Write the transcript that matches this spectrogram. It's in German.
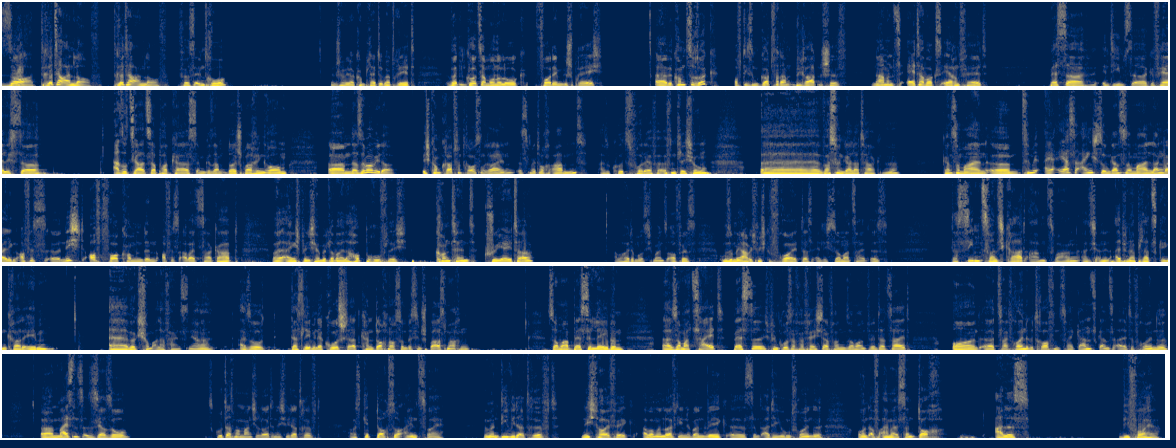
So, dritter Anlauf. Dritter Anlauf fürs Intro. Bin schon wieder komplett überdreht. Wird ein kurzer Monolog vor dem Gespräch. Äh, wir kommen zurück auf diesem gottverdammten Piratenschiff namens Äthervox Ehrenfeld. Bester, intimster, gefährlichster, asozialster Podcast im gesamten deutschsprachigen Raum. Ähm, da sind wir wieder. Ich komme gerade von draußen rein. Ist Mittwochabend, also kurz vor der Veröffentlichung. Äh, was für ein geiler Tag, ne? Ganz normalen, ähm, ziemlich, äh, erst eigentlich so einen ganz normalen, langweiligen Office, äh, nicht oft vorkommenden Office-Arbeitstag gehabt, weil eigentlich bin ich ja mittlerweile hauptberuflich Content Creator. Aber heute muss ich mal ins Office. Umso mehr habe ich mich gefreut, dass endlich Sommerzeit ist, dass 27 Grad abends waren, als ich an den Alpener Platz ging, gerade eben. Äh, wirklich vom Allerfeinsten, ja. Also das Leben in der Großstadt kann doch noch so ein bisschen Spaß machen. Sommer, beste Leben. Äh, Sommerzeit, beste. Ich bin großer Verfechter von Sommer- und Winterzeit. Und äh, zwei Freunde getroffen, zwei ganz, ganz alte Freunde. Äh, meistens ist es ja so, ist gut, dass man manche Leute nicht wieder trifft, aber es gibt doch so ein, zwei. Wenn man die wieder trifft, nicht häufig, aber man läuft ihnen über den Weg, äh, es sind alte Jugendfreunde und auf einmal ist dann doch alles wie vorher.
